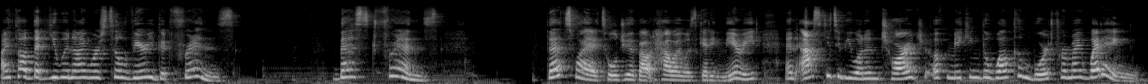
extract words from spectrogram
I thought that you and I were still very good friends. Best friends. That's why I told you about how I was getting married and asked you to be one in charge of making the welcome board for my wedding.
